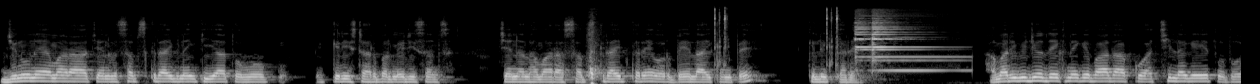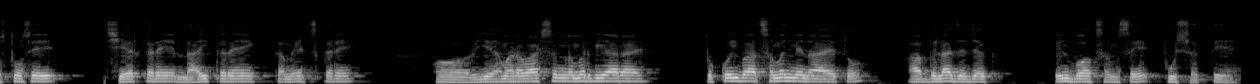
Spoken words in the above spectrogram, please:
जिन्होंने हमारा चैनल सब्सक्राइब नहीं किया तो वो क्रिस्ट हर्बल मेडिसन्स चैनल हमारा सब्सक्राइब करें और बेल आइकन पे क्लिक करें। हमारी वीडियो देखने के बाद आपको अच्छी लगे तो दोस्तों से शेयर करें, लाइक करें, कमेंट्स करें। और ये हमारा व्हाट्सएप नंबर भी आ रहा है तो कोई बात समझ में ना आए तो आप बिला झिझक इनबॉक्स हमसे पूछ सकते हैं।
